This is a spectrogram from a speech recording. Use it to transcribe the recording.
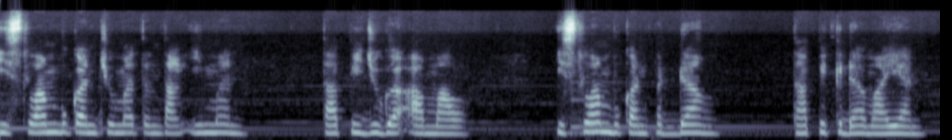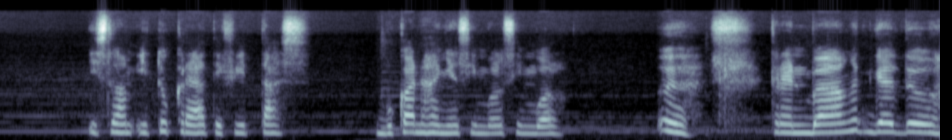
Islam bukan cuma tentang iman, tapi juga amal. Islam bukan pedang, tapi kedamaian. Islam itu kreativitas, bukan hanya simbol-simbol. Uh, keren banget gak tuh?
